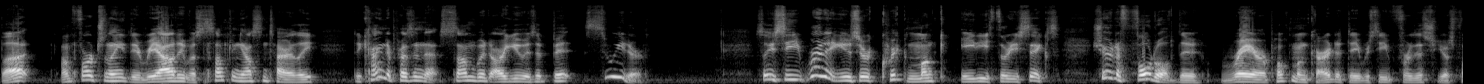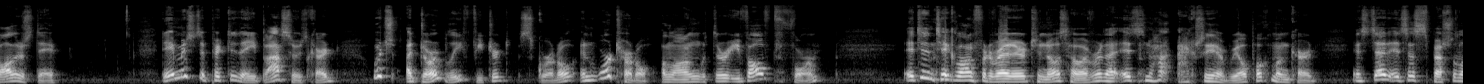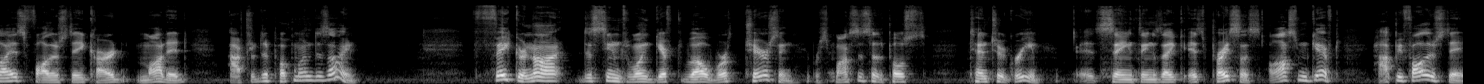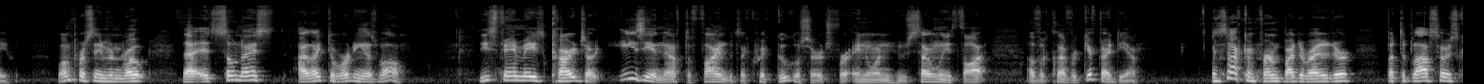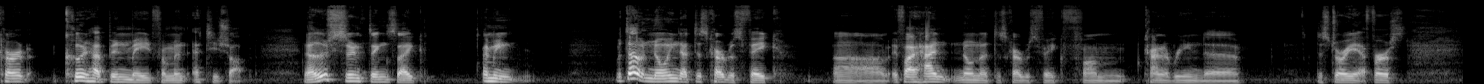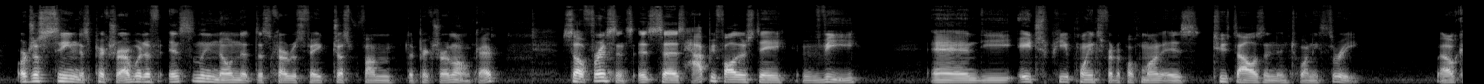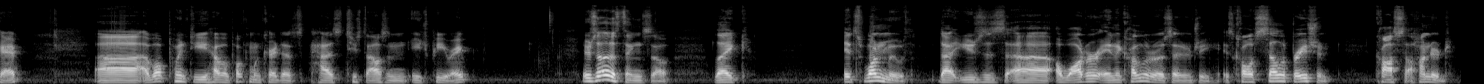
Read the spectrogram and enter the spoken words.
But unfortunately, the reality was something else entirely, the kind of present that some would argue is a bit sweeter. So you see, Reddit user QuickMonk8036 shared a photo of the rare Pokemon card that they received for this year's Father's Day. The image depicted a Blastoise card, which adorably featured Squirtle and Wartortle, along with their evolved form. It didn't take long for the Redditor to notice, however, that it's not actually a real Pokemon card. Instead, it's a specialized Father's Day card modded after the Pokemon design. Fake or not, this seems one gift well worth cherishing. Responses to the post tend to agree. It's saying things like, it's priceless, awesome gift, happy Father's Day. One person even wrote that it's so nice, I like the wording as well. These fan made cards are easy enough to find with a quick Google search for anyone who suddenly thought of a clever gift idea. It's not confirmed by the Redditor, but the Blastoise card could have been made from an Etsy shop. Now, there's certain things like, I mean, without knowing that this card was fake, uh, if I hadn't known that this card was fake from kind of reading the the story at first, or just seeing this picture, I would have instantly known that this card was fake just from the picture alone. Okay, so for instance, it says "Happy Father's Day V," and the HP points for the Pokemon is two thousand and twenty-three. Okay. Uh, at what point do you have a Pokemon card that has 2000 HP, right? There's other things though, like it's one move that uses uh, a water and a colorless energy. It's called Celebration. Costs a hundred,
